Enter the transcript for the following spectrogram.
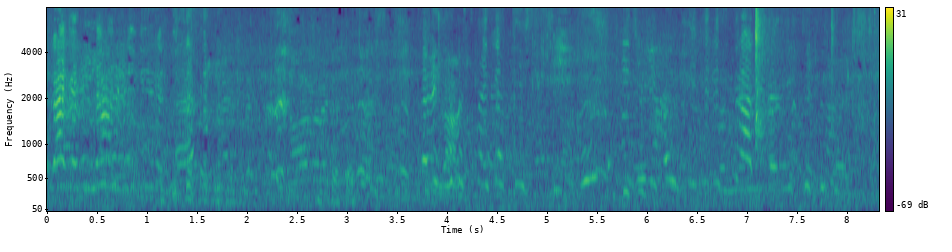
Raga di là, non è vero. spaesatissimi. Dici che fai finite le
